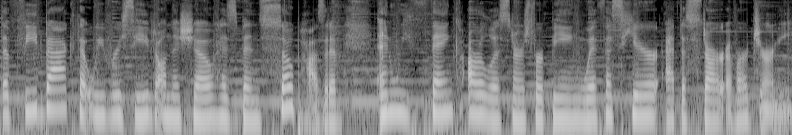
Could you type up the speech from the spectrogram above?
The feedback that we've received on the show has been so positive, and we thank our listeners for being with us here at the start of our journey.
